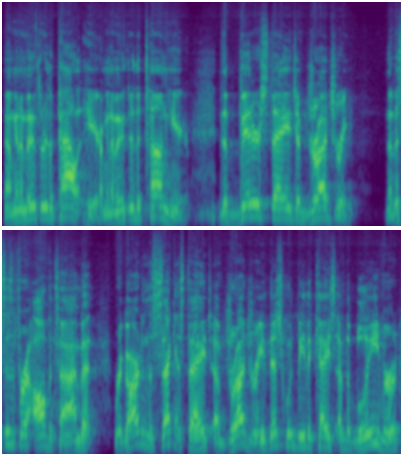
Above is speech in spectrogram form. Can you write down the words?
Now, I'm going to move through the palate here. I'm going to move through the tongue here. The bitter stage of drudgery. Now, this isn't for all the time, but regarding the second stage of drudgery, this would be the case of the believer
